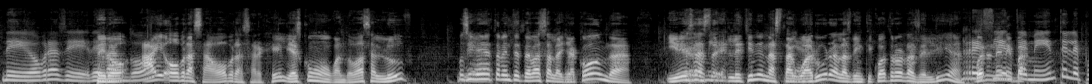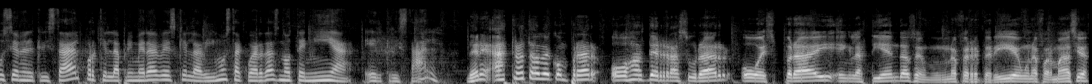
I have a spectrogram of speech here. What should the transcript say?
de obras de, de Pero Van Gogh. hay obras a obras, Argelia. Es como cuando vas al Louvre, pues inmediatamente te vas a la Yaconda. Y es hasta- mira, le tienen hasta guarura las 24 horas del día. Bueno, nene, va- Recientemente le pusieron el cristal porque la primera vez que la vimos, ¿te acuerdas? No tenía el cristal. Nene, ¿has tratado de comprar hojas de rasurar o spray en las tiendas, en una ferretería, en una farmacia?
